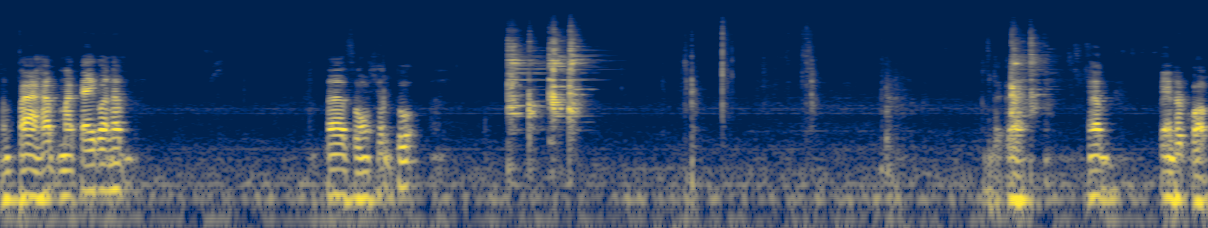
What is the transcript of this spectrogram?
น้ำปลาครับหมักไก่ก่อนครับาสองช้อนโต๊ะแล้วก็ครับแป้งทอดกรอบ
